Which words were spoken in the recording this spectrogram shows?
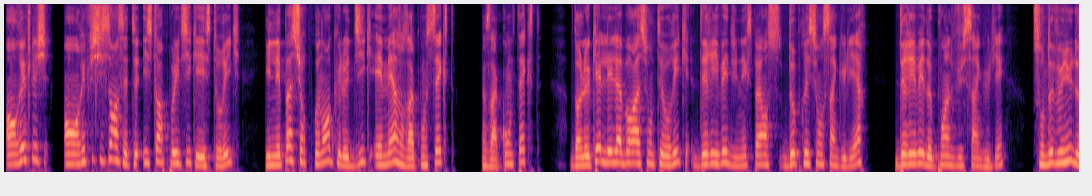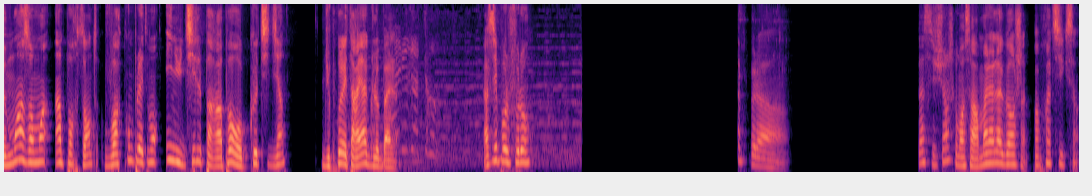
En, réfléchissant à cette histoire politique et historique, il n'est pas surprenant que le DIC émerge dans un contexte, dans lequel l'élaboration théorique dérivée d'une expérience d'oppression singulière dérivées de points de vue singuliers, sont devenues de moins en moins importantes, voire complètement inutiles par rapport au quotidien du prolétariat global. Merci pour le follow. Hop là. Ça c'est chiant, je commence à avoir mal à la gorge. Pas pratique ça.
